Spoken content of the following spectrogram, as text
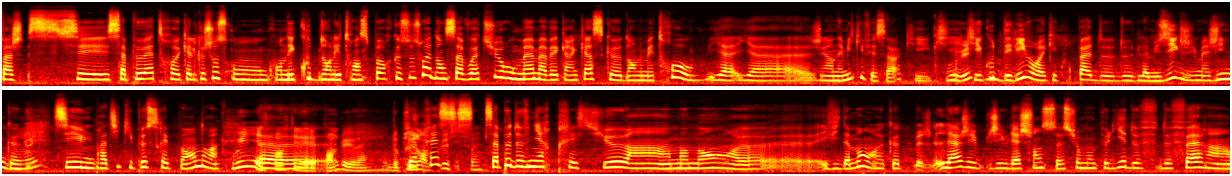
Enfin, ça peut être quelque chose qu'on écoute dans les transports, que ce soit dans sa voiture ou même avec un casque dans le métro. Il y a, J'ai un ami qui fait ça, qui, écoute des livres et qui n'écoute pas de, la musique. J'imagine que c'est une pratique qui peut se répandre. Oui, je pense qu'elle est euh, répandue, de plus en plus. Ça peut devenir précieux à un moment, euh, évidemment. Que, là, j'ai eu la chance sur Montpellier de, faire à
